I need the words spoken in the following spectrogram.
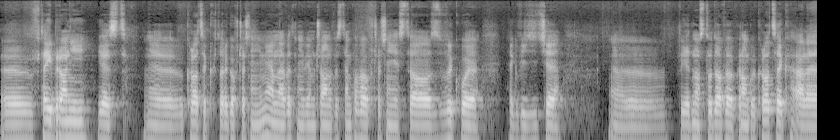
Yy, W tej broni jest klocek, którego wcześniej nie miałem. Nawet nie wiem, czy on występował wcześniej. Jest to zwykły, jak widzicie, yy, jednostudowy, okrągły klocek, ale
